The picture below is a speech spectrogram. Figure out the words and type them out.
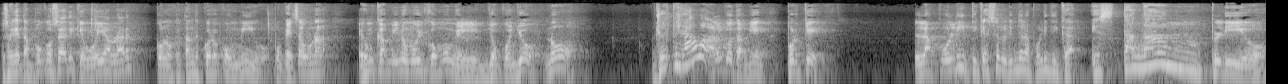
O sea que tampoco sea de que voy a hablar con los que están de acuerdo conmigo, porque esa es, una, es un camino muy común, el yo con yo. No, yo esperaba algo también, porque la política, eso es lo lindo de la política, es tan amplio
